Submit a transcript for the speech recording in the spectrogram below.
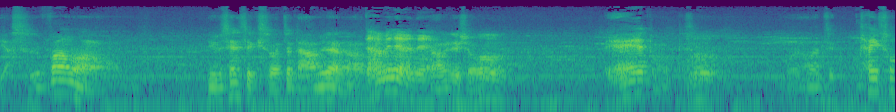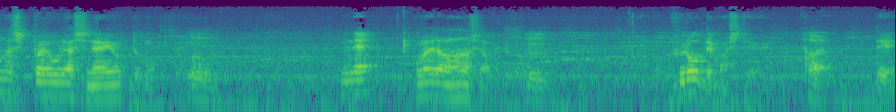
いやスーパーマン優先席座っちゃダメだよな。ダメだよね。ダメでしょ。うん。ええー、と思ってさ、俺は絶対そんな失敗を俺はしないよって思ってうん。てでねこの間の話なんだけど、うん。風呂出ましてはい。で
